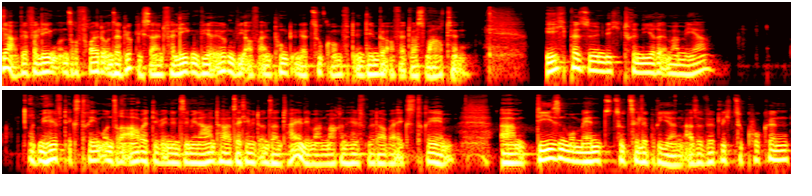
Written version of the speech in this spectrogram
ja, wir verlegen unsere Freude, unser Glücklichsein, verlegen wir irgendwie auf einen Punkt in der Zukunft, in dem wir auf etwas warten. Ich persönlich trainiere immer mehr und mir hilft extrem unsere Arbeit, die wir in den Seminaren tatsächlich mit unseren Teilnehmern machen, hilft mir dabei extrem, ähm, diesen Moment zu zelebrieren. Also wirklich zu gucken,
